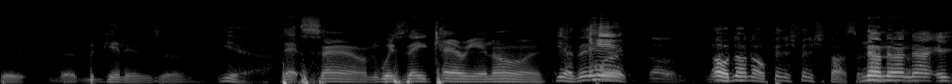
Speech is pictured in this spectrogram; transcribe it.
the the beginnings of yeah. that sound which they carrying on. Yeah, they And- were. oh, Oh no, no. Finish, finish your thoughts, sir. no no no thoughts.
